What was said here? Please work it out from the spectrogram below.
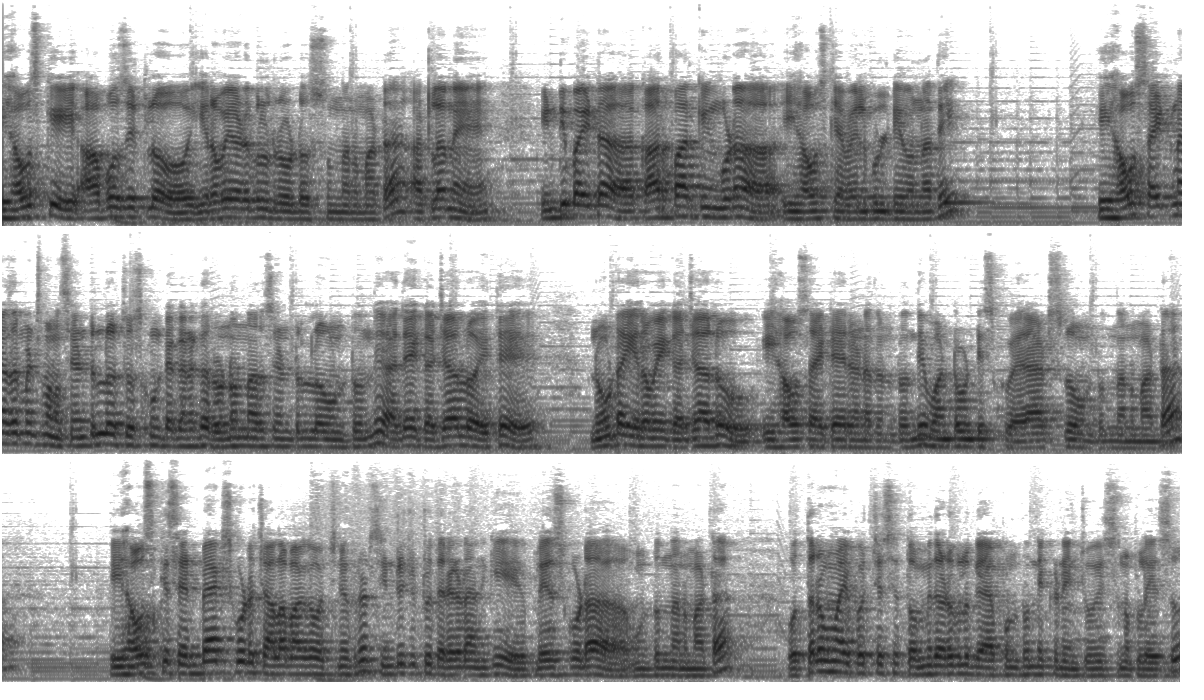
ఈ హౌస్కి ఆపోజిట్లో ఇరవై అడుగుల రోడ్డు వస్తుందన్నమాట. అట్లానే ఇంటి బయట కార్ పార్కింగ్ కూడా ఈ హౌస్కి అవైలబిలిటీ ఉన్నది. ఈ హౌస్ సైట్ మెజర్మెంట్స్ మనం సెంటర్లో చూసుకుంటే కనుక రెండున్నర సెంటర్లో ఉంటుంది. అదే గజాల్లో అయితే నూట ఇరవై గజాలు ఈ హౌస్ సైట్ ఏరియా అనేది ఉంటుంది. వన్ ట్వంటీ స్క్వేర్ యార్డ్స్లో ఉంటుందన్నమాట. ఈ హౌస్కి సెట్ బ్యాక్స్ కూడా చాలా బాగా వచ్చినాయి ఫ్రెండ్స్. ఇంటి చుట్టూ తిరగడానికి ప్లేస్ కూడా ఉంటుందన్నమాట. ఉత్తరం వైపు వచ్చేసి తొమ్మిది అడుగులు గ్యాప్ ఉంటుంది. ఇక్కడ నేను చూపిస్తున్న ప్లేసు.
